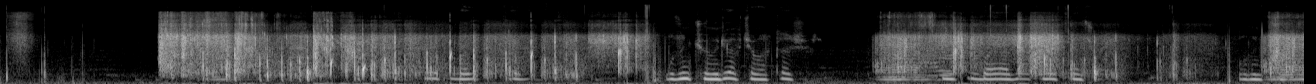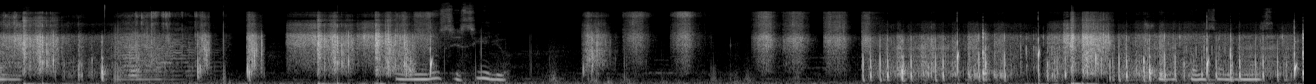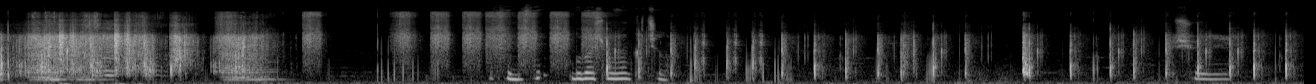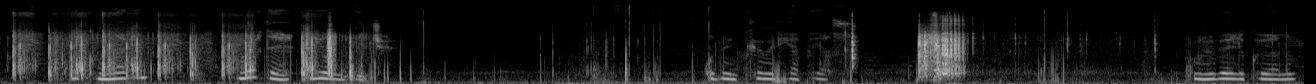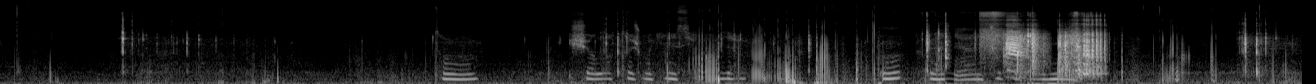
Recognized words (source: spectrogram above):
Evet, bunları tutuyorum. Uzun kömürü yapacağım arkadaşlar. Çünkü bayağı bir oduna ihtiyaç var. Odun kömürü. Sesi geliyor. Çocukları saldırmaz. Bize bulaşmadan kaçalım. Şöyle. Bak bunlar, da iyi oldu bence. Onun kömürü yapıyoruz. Bunu böyle koyalım. Tamam. İnşallah taş makinesi yapabilirim. Ben yani çok.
